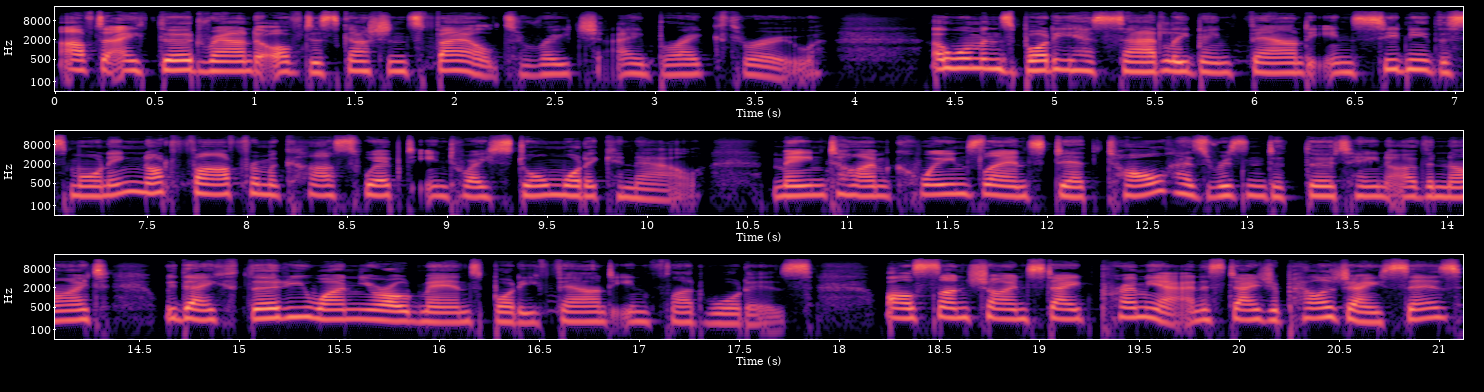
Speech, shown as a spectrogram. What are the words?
after a third round of discussions failed to reach a breakthrough. A woman's body has sadly been found in Sydney this morning, not far from a car swept into a stormwater canal. Meantime, Queensland's death toll has risen to 13 overnight, with a 31 year old man's body found in floodwaters. While Sunshine State Premier Annastacia Palaszczuk says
